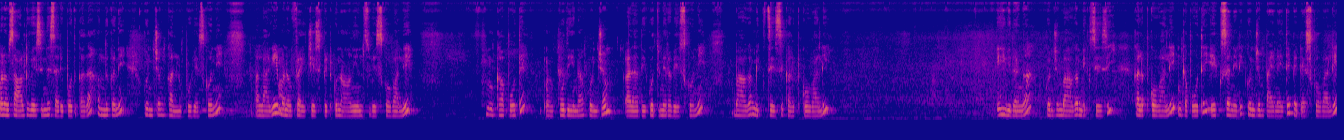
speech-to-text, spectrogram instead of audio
మనం సాల్ట్ వేసిందే సరిపోదు కదా అందుకని కొంచెం కల్లుప్పు వేసుకొని అలాగే మనం ఫ్రై చేసి పెట్టుకున్న ఆనియన్స్ వేసుకోవాలి. ఇంకా పోతే పుదీనా కొంచెం అది కొత్తిమీర వేసుకొని బాగా మిక్స్ చేసి కలుపుకోవాలి. ఈ విధంగా కొంచెం బాగా మిక్స్ చేసి కలుపుకోవాలి. ఇంకా పోతే ఎగ్స్ అనేది కొంచెం పైన అయితే పెట్టేసుకోవాలి.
